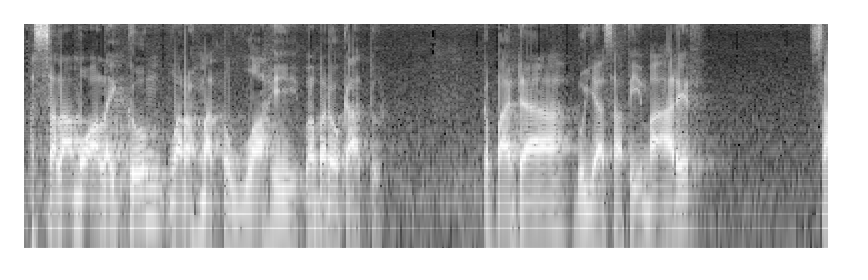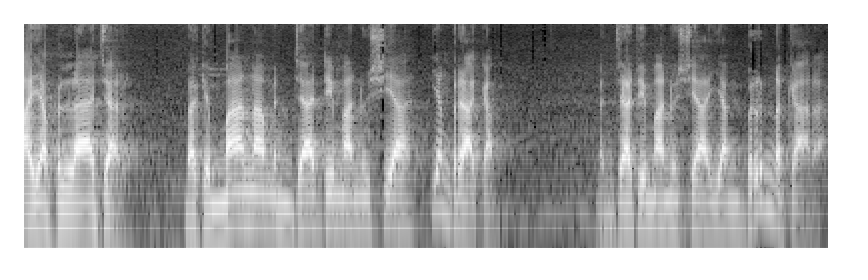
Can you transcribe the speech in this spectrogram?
Assalamualaikum warahmatullahi wabarakatuh. Kepada Buya Safi Ma'arif, saya belajar bagaimana menjadi manusia yang beragam, menjadi manusia yang bernegara,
